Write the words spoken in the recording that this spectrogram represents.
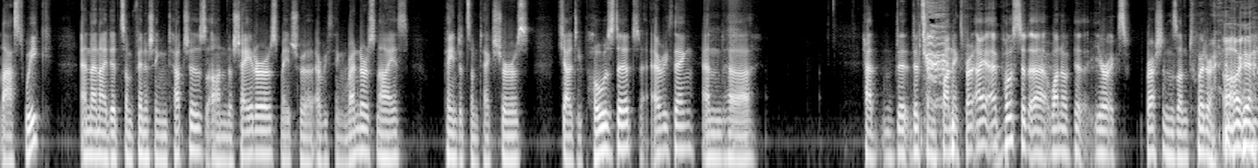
last week, and then I did some finishing touches on the shaders, made sure everything renders nice, painted some textures. Hjalti posed it, everything, and uh, had did, did some fun experiments. I, I posted uh, one of the, your expressions on Twitter. Oh yeah.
